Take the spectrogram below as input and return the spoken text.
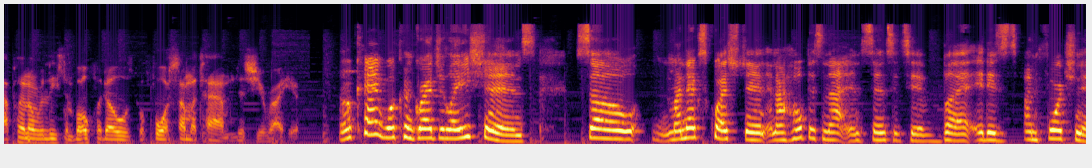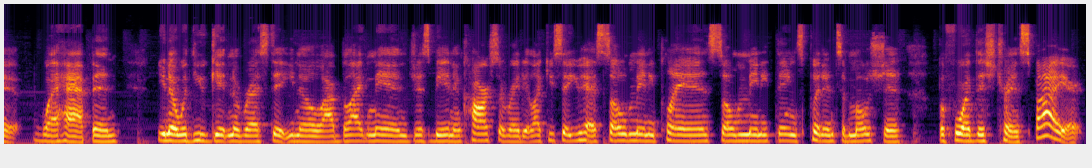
I plan on releasing both of those before summertime this year, right here. Okay. Well, congratulations. So, my next question, and I hope it's not insensitive, but it is unfortunate what happened you know, with you getting arrested, you know, our black men just being incarcerated. Like you said, you had so many plans, so many things put into motion before this transpired.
